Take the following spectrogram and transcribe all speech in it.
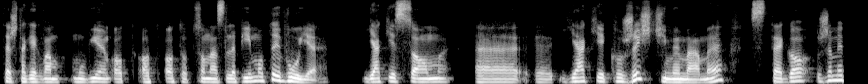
też, tak jak Wam mówiłem, o, o, o to, co nas lepiej motywuje, jakie są, e, e, jakie korzyści my mamy z tego, że my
